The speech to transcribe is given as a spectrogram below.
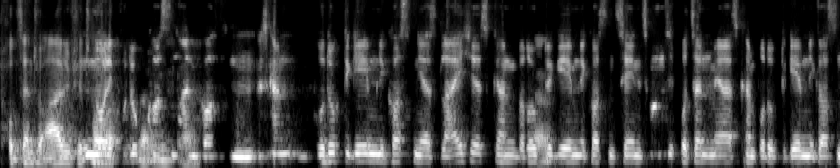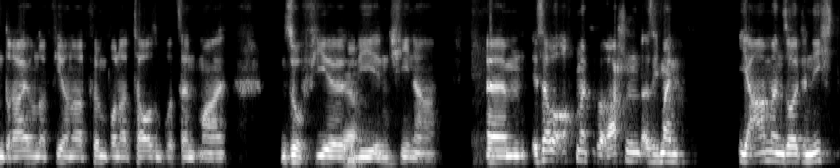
Prozentual, wie viel teurer? Nur die Produktkosten ankosten. Es kann Produkte geben, die kosten ja das Gleiche. Es kann Produkte ja. geben, die kosten 10, 20 Prozent mehr. Es kann Produkte geben, die kosten 300, 400, 500.000 Prozent mal so viel ja. wie in China. Ähm, ist aber oftmals überraschend. Also ich meine, ja, man sollte nicht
